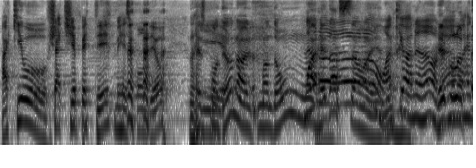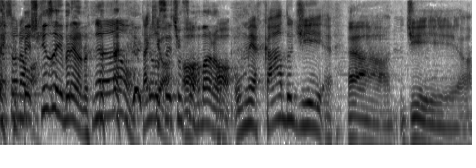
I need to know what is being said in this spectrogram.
Aqui o chat GPT me respondeu. Não respondeu, que- não, ele mandou um- uma Não, não, redação não, aí. não, né? Aqui, ó, não, não Ele é falou, uma redação não. ó. pesquisa aí, Breno. Não, tá Eu aqui, não sei ó. te informar, Ó, não. ó, o mercado de, ah, de ah,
